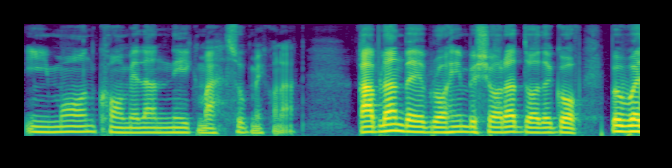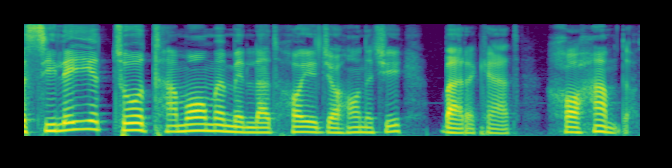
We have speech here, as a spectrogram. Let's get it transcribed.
ایمان کاملا نیک محسوب می‌کنند. قبلا به ابراهیم بشارت داده گفت به وسیله تو تمام ملت های جهان چی برکت خواهم داد.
